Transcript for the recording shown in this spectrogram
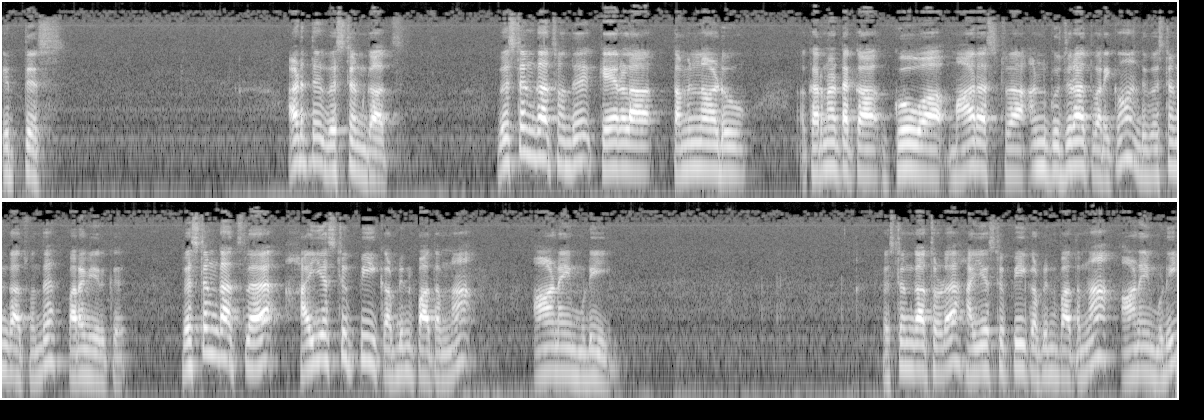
இர்திஸ் அடுத்து வெஸ்டர்ன் காட்ஸ் வெஸ்டர்ன் காட்ஸ் வந்து கேரளா தமிழ்நாடு கர்நாடகா கோவா மகாராஷ்டிரா அண்ட் குஜராத் வரைக்கும் இந்த வெஸ்டர்ன் காட்ஸ் வந்து பரவி இருக்கு. வெஸ்டர்ன் காட்ஸில் ஹையஸ்ட் பீக் அப்படின்னு பார்த்தோம்னா ஆனைமுடி. வெஸ்டர்ன் காட்ஸோட ஹையஸ்ட் பீக் அப்படின்னு பார்த்தோம்னா ஆனைமுடி.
